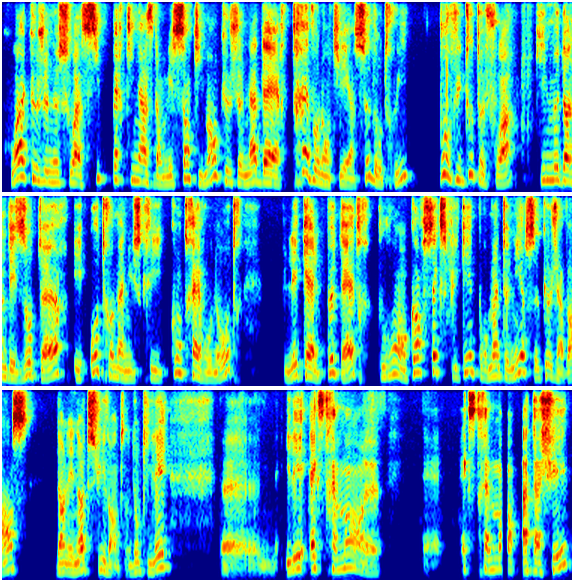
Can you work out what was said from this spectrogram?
quoique je ne sois si pertinace dans mes sentiments que je n'adhère très volontiers à ceux d'autrui, pourvu toutefois qu'il me donne des auteurs et autres manuscrits contraires aux nôtres, lesquels peut-être pourront encore s'expliquer pour maintenir ce que j'avance dans les notes suivantes. Donc il est, euh, extrêmement, euh, extrêmement attaché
